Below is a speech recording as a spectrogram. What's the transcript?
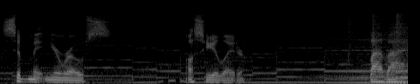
submitting your roasts. I'll see you later. Bye bye.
